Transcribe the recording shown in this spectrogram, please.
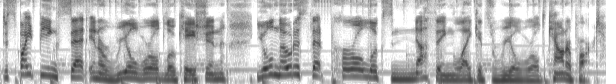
Despite being set in a real-world location, you'll notice that Pearl looks nothing like its real-world counterpart.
